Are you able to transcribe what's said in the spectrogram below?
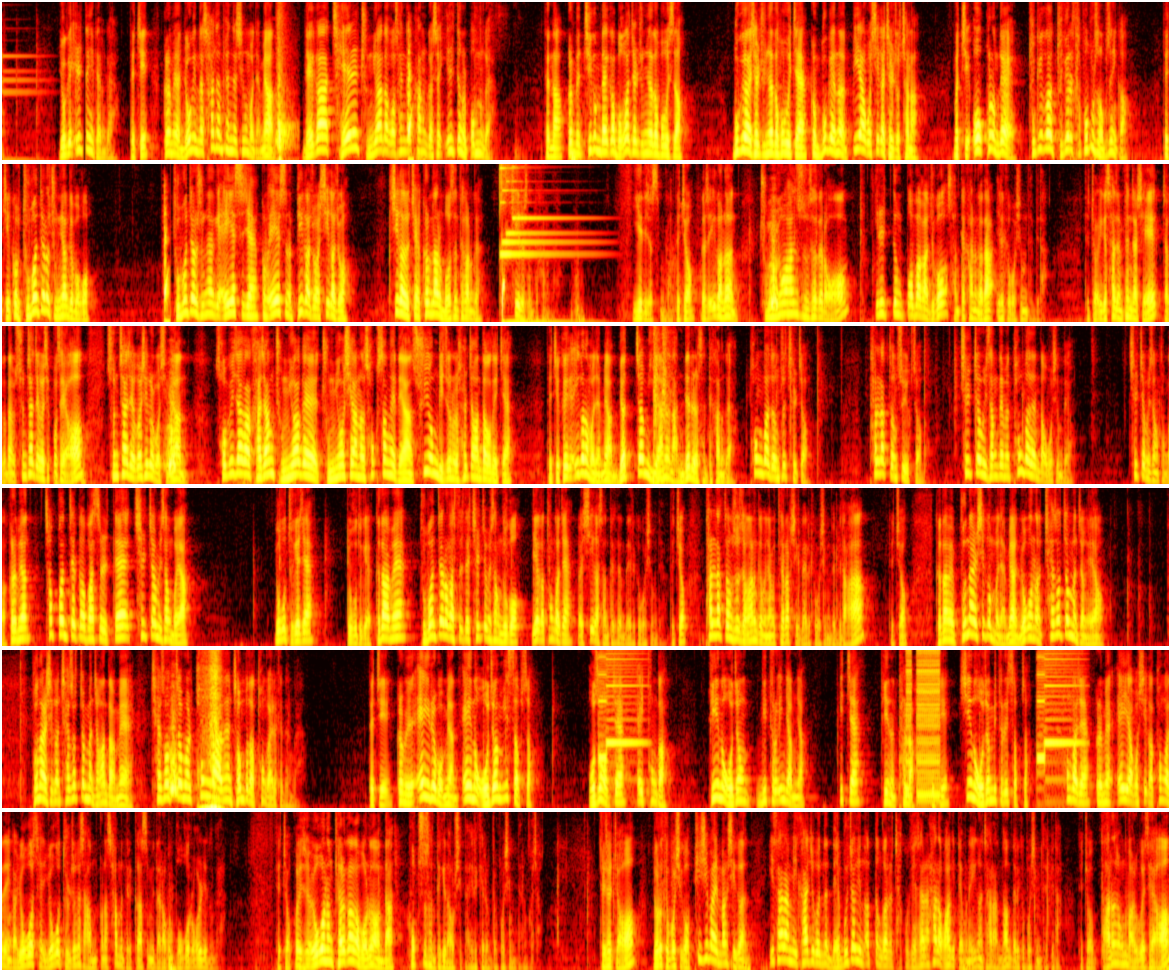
요게 1등이 되는 거야. 됐지? 그러면 여기 있는 사전 편찬식은 뭐냐면 내가 제일 중요하다고 생각하는 것에 1등을 뽑는 거야. 됐나? 그러면 지금 내가 뭐가 제일 중요하다고 보고 있어? 무게가 제일 중요하다고 보고 있지? 그럼 무게는 B하고 C가 제일 좋잖아. 맞지? 어, 그런데 두 개가 두 개를 다 뽑을 수는 없으니까. 됐지? 그럼 두 번째로 중요한 게 뭐고? 두 번째로 중요한 게 AS지. 그럼 AS는 B가 좋아, C가 좋아? C가 좋지. 그럼 나는 뭐 선택하는 거야? C를 선택하는 거야. 이해되셨습니까? 됐죠? 그래서 이거는 중요한 순서대로 1등 뽑아가지고 선택하는 거다. 이렇게 보시면 됩니다. 됐죠? 이게 사전 편차식. 자, 그 다음에 순차 제거식 보세요. 순차 제거식을 보시면 소비자가 가장 중요하게 중요시하는 속성에 대한 수용 기준을 설정한다고 돼 있지. 됐지? 그러니까 이거는 뭐냐면 몇 점 이하는 안 돼를 선택하는 거야. 통과 점수 7점, 탈락 점수 6점. 7점 이상 되면 통과된다고 보시면 돼요. 7점 이상 통과. 그러면 첫 번째 거 봤을 때 7점 이상 뭐야? 요거 두 개제? 요거 두 개. 그 다음에 두 번째로 갔을 때 7점 이상 누구? 얘가 통과제? C가 선택된다. 이렇게 보시면 돼요. 됐죠? 탈락 점수 정하는 게 뭐냐면 결합식이다. 이렇게 보시면 됩니다. 됐죠? 그 다음에 분할식은 뭐냐면 요거는 최소점만 정해요. 분할식은 최소점만 정한 다음에 최소점을 통과하면 전부 다 통과 이렇게 되는 거야. 됐지? 그러면 A를 보면 A는 5점 있어 없어? 5점 없지? A 통과. B는 5점 밑으로 있냐 없냐? 있지? B는 탈락. 됐지? C는 5점 밑으로 있어 없어? 통과제. 그러면 A하고 C가 통과되니까 요거 세, 요거 둘 중에서 아무거나 사면 될 것 같습니다라고 보고를 올리는 거야. 됐죠? 그래서 요거는 결과가 뭐로 나온다? 복수 선택이 나올 수 있다. 이렇게 여러분들 보시면 되는 거죠. 되셨죠? 이렇게 보시고 PC바인 방식은 이 사람이 가지고 있는 내부적인 어떤 거를 자꾸 계산을 하라고 하기 때문에 이건 잘 안 나온다 이렇게 보시면 됩니다. 됐죠? 다른 정도 알고 계세요.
